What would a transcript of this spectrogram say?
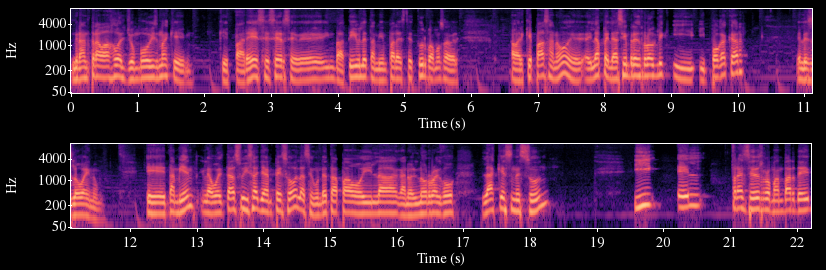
Gran trabajo del Jumbo Visma que, que, parece ser, se ve imbatible también para este tour. Vamos a ver, a ver qué pasa, ¿no? Eh, ahí la pelea siempre es Roglic y, y Pogacar, el esloveno. Eh, también en la Vuelta a Suiza ya empezó, la segunda etapa hoy la ganó el noruego Lakesnesund y el francés Romain Bardet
